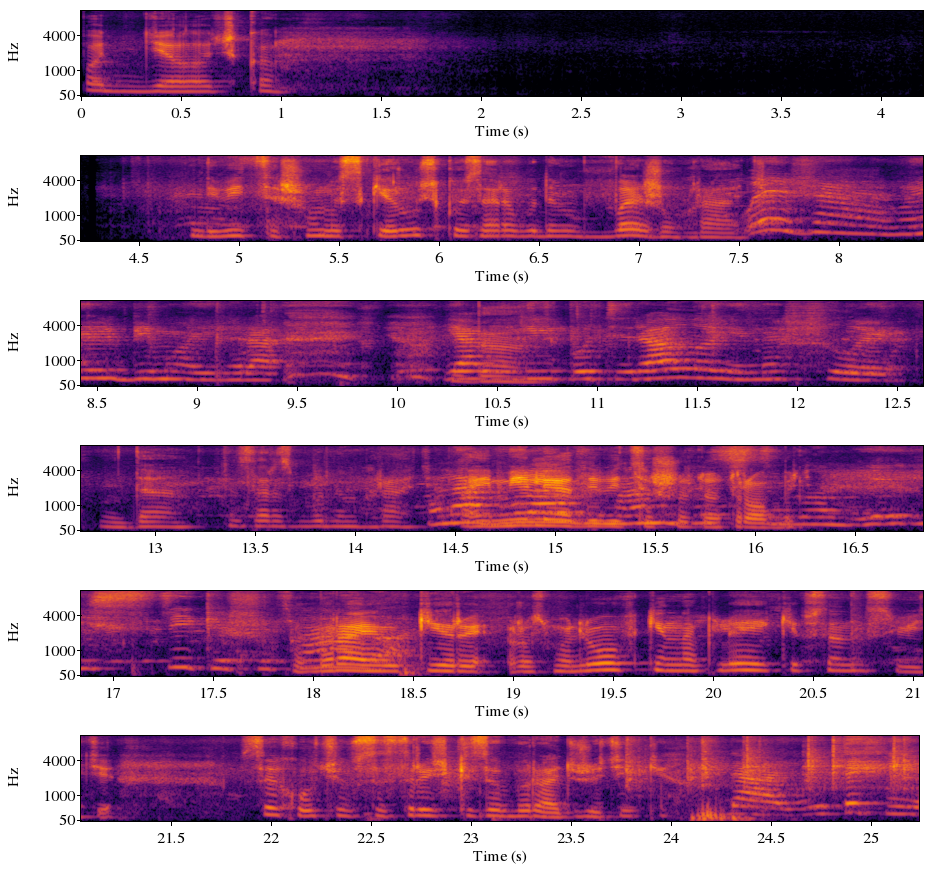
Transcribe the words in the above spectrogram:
Подділочка. Дивіться, що ми з Кіруською зараз будемо в вежу грати. Лежа, моя любима ігра. Я Да. її потеряла і знайшли. Да, зараз будемо грати. Вона А Емілія, дивіться, що тут робить. Я її стільки шукала. Забираю у Кіри розмальовки, наклейки, все на світі. Все хочу в сестрички забирати вже тільки. Да, і такі.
